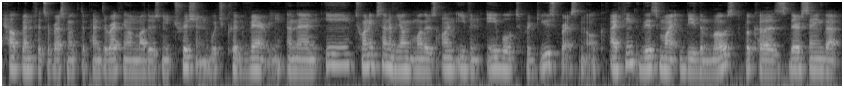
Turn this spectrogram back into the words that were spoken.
health benefits of breast milk depend directly on mother's nutrition, which could vary. And then E, 20% of young mothers aren't even able to produce breast milk. I think this might be the most because they're saying that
